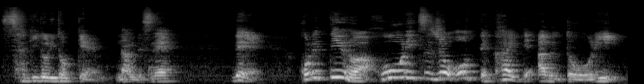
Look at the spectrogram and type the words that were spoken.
先取り特権なんですね。で、これっていうのは法律上って書いてある通り、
